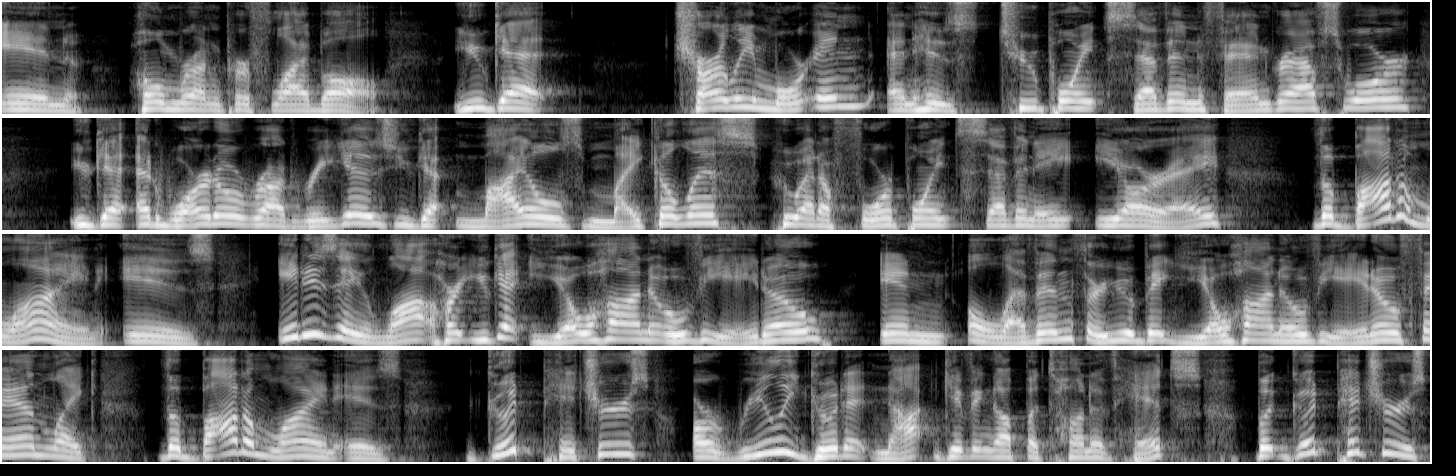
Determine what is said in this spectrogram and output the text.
in home run per fly ball. You get Charlie Morton and his 2.7 Fangraphs war. You get Eduardo Rodriguez. You get Miles Mikolas, who had a 4.78 ERA. The bottom line is it is a lot hard. You get Johan Oviedo in 11th. Are you a big Johan Oviedo fan? Like, the bottom line is good pitchers are really good at not giving up a ton of hits, but good pitchers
